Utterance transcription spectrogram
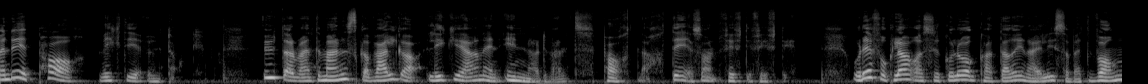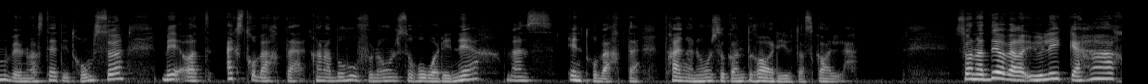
Men det er et par viktige unntak. Utadvendte mennesker velger like gjerne en innadvendt partner. Det er sånn 50-50. Og Det forklarer psykolog Katarina Elisabeth Wang ved Universitetet i Tromsø med at ekstroverte kan ha behov for noen som roer de ned, mens introverte trenger noen som kan dra de ut av skallet. Sånn at det å være ulike her,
